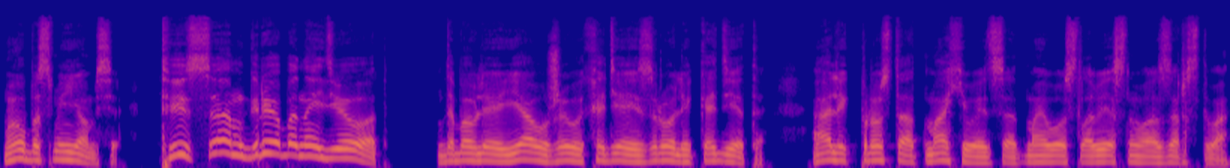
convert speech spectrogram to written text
Мы оба смеемся. «Ты сам гребаный идиот!» Добавляю я, уже выходя из роли кадета. Алик просто отмахивается от моего словесного озорства.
